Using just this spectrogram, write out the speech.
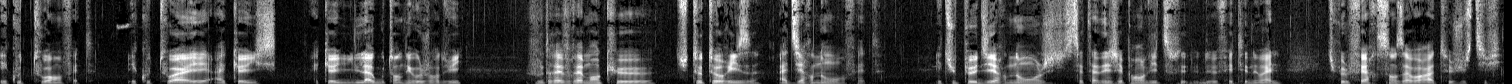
Écoute-toi en fait. Écoute-toi et accueille, accueille là où tu en es aujourd'hui. Je voudrais vraiment que tu t'autorises à dire non en fait. Et tu peux dire non, cette année j'ai pas envie de, de fêter Noël. Tu peux le faire sans avoir à te justifier.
